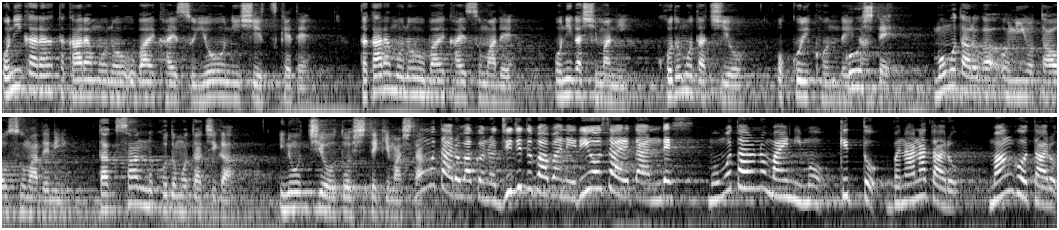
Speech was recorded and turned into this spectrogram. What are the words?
鬼から宝物を奪い返すようにしつけて宝物を奪い返すまで鬼ヶ島に子供たちを送り込んでいたこうして桃太郎が鬼を倒すまでにたくさんの子供たちが命を落としてきました。桃太郎はこのジジとババに利用されたんです。桃太郎の前にもきっとバナナ太郎マンゴー太郎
